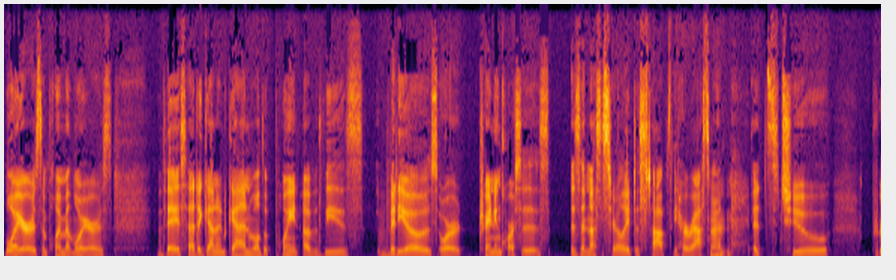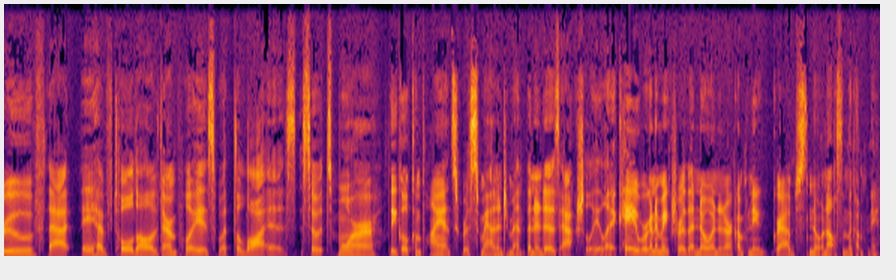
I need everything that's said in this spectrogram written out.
lawyers, employment lawyers, they said again and again, well, the point of these videos or training courses isn't necessarily to stop the harassment, it's to prove that they have told all of their employees what the law is. So it's more legal compliance, risk management than it is actually like, hey, we're going to make sure that no one in our company grabs no one else in the company.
